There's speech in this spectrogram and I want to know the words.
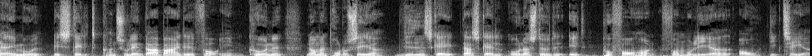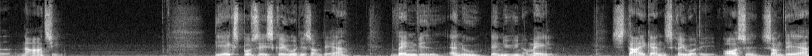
derimod bestilt konsulentarbejde for en kunde, når man producerer videnskab, der skal understøtte et på forhånd formuleret og dikteret narrativ. De Exposé skriver det som det er. Vanvid er nu den nye normal. Steigan skriver det også som det er.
